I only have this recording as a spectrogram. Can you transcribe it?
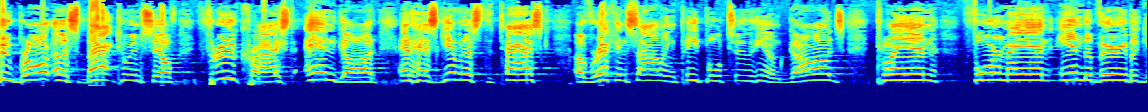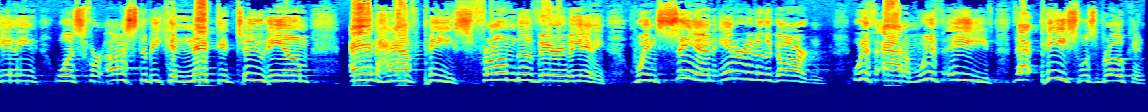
who brought us back to himself through Christ and God and has given us the task of reconciling people to him. God's plan for man in the very beginning was for us to be connected to Him and have peace from the very beginning. When sin entered into the garden with Adam, with Eve, that peace was broken.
